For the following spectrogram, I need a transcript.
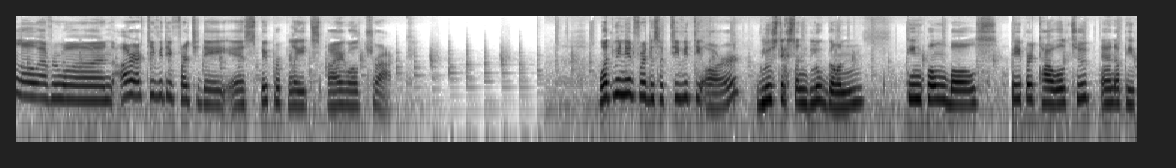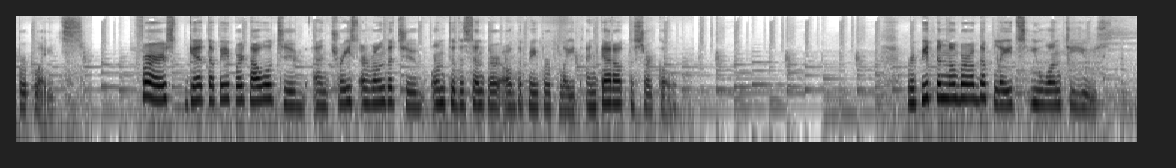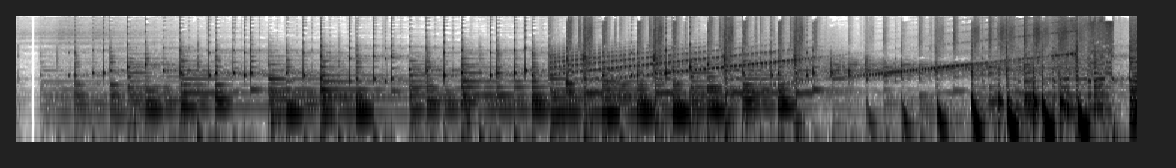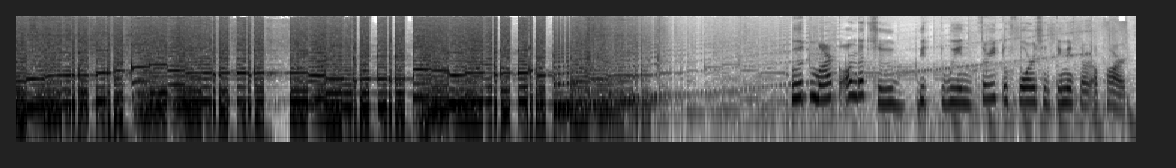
Hello everyone! Our activity for today is paper plate spiral track. What we need for this activity are glue sticks and glue gun, ping pong balls, paper towel tube, and a paper plates. First, get the paper towel tube and trace around the tube onto the center of the paper plate and cut out the circle. Repeat the number of the plates you want to use. Put mark on the tube between 3 to 4 cm apart.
